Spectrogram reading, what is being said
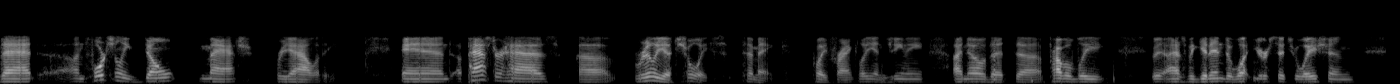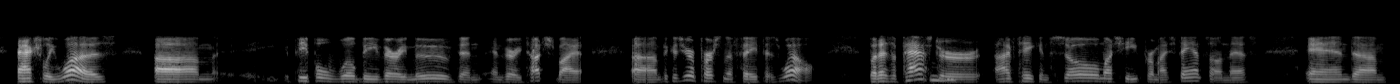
that uh, unfortunately don't match reality. And a pastor has uh, really a choice to make, quite frankly. And Janie, I know that uh, probably as we get into what your situation actually was, um, people will be very moved and, and very touched by it uh, because you're a person of faith as well. But as a pastor, mm-hmm. I've taken so much heat for my stance on this, and um,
